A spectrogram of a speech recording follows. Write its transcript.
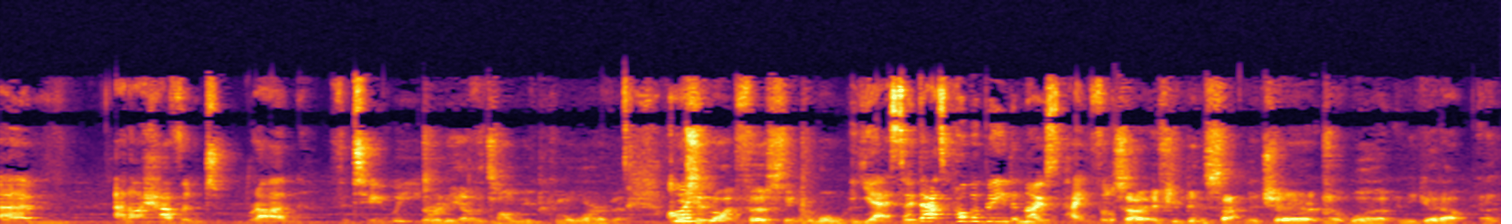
Um, and I haven't run for two weeks. Is there any other time you become aware of it? What's I- it like first thing in the morning? Yeah, so that's probably the most painful. So if you've been sat in a chair at work and you get up, uh, you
